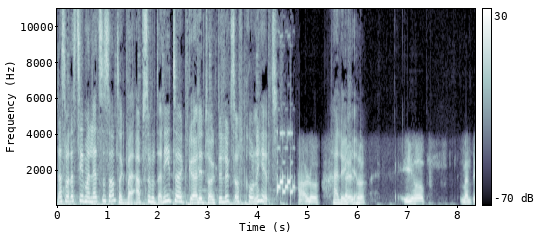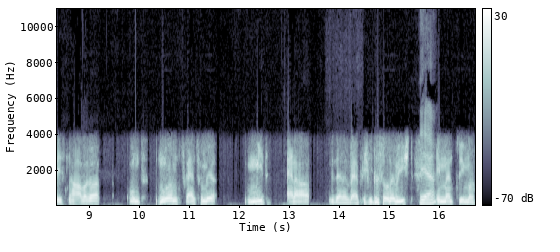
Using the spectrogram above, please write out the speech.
Das war das Thema letzten Sonntag bei Absolut Anita, Girlie Talk Deluxe auf Krone Hit. Hallo. Hallöchen. Also, ich hab meinen besten Haverer und nur einen Freund von mir mit einer mit einer weiblichen Person erwischt Ja. in mein Zimmer.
